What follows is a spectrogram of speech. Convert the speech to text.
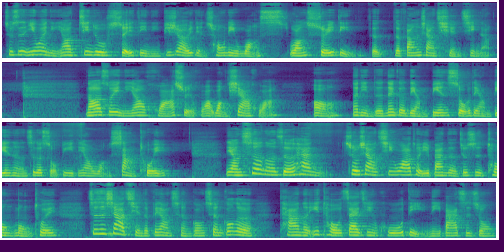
就是因为你要进入水底，你必须要有一点冲力往往水底的的方向前进啊，然后所以你要划水划往下滑哦，那你的那个两边手两边呢，这个手臂一定要往上推，两侧呢则和就像青蛙腿一般的就是通猛推。这次下潜的非常成功，成功的他呢一头栽进湖底泥巴之中。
